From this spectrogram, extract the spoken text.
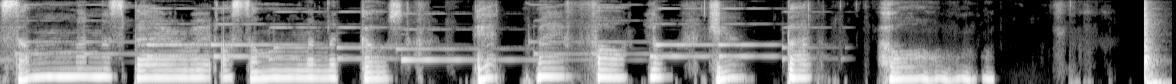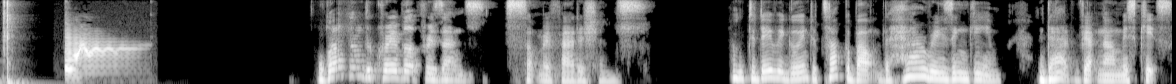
Summon a spirit or summon a ghost. It may follow you back home. Welcome to CrayBluck Presents Submit Editions. And today we're going to talk about the hair-raising game that Vietnamese kids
